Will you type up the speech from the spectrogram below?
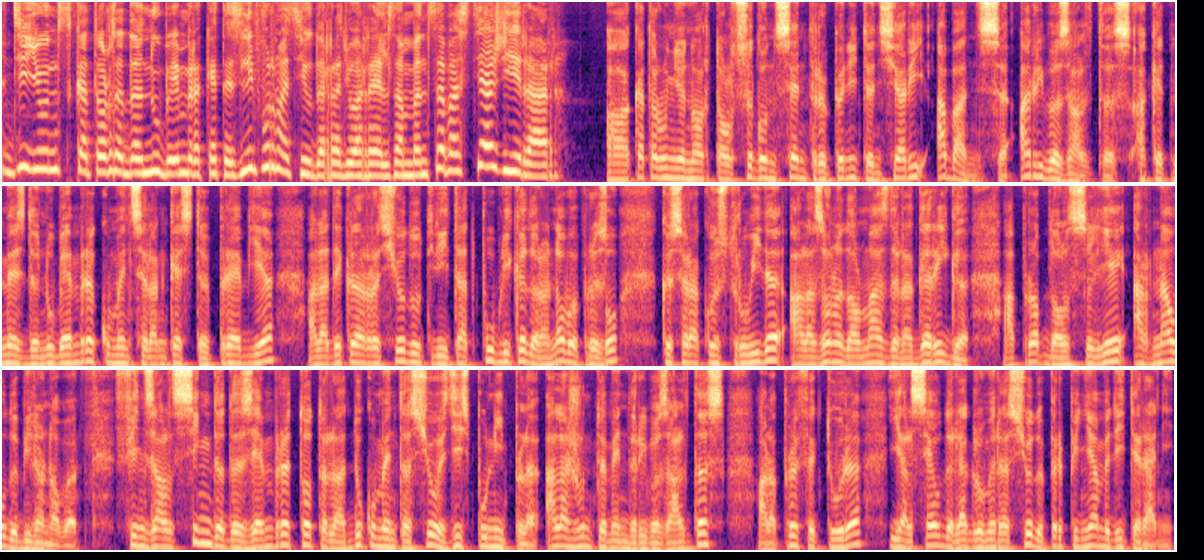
el dilluns 14 de novembre. Aquest és l'informatiu de Radio Arrels amb en Sebastià Girard. A Catalunya Nord, el segon centre penitenciari avança a Ribes Altes. Aquest mes de novembre comença l'enquesta prèvia a la declaració d'utilitat pública de la nova presó que serà construïda a la zona del Mas de la Garriga, a prop del celler Arnau de Vilanova. Fins al 5 de desembre, tota la documentació és disponible a l'Ajuntament de Ribes Altes, a la prefectura i al seu de l'aglomeració de Perpinyà Mediterrani.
